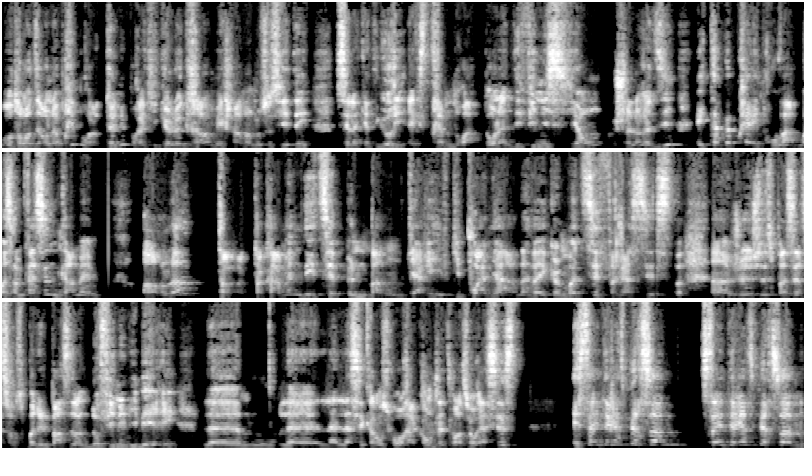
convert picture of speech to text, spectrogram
autrement dit, on a pris pour, tenu pour acquis que le grand méchant dans nos sociétés, c'est la catégorie extrême droite, dont la définition, je le redis, est à peu près introuvable. Moi, ça me fascine quand même. Or là, T'as quand même des types, une bande qui arrive, qui poignarde avec un motif raciste. Hein, je, je sais pas si ça sort pas nulle part, c'est dans le Dauphiné libéré, la, séquence où on raconte la dimension raciste. Et ça intéresse personne. Ça intéresse personne.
